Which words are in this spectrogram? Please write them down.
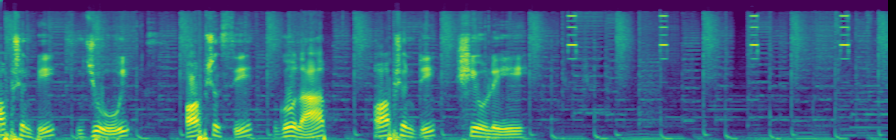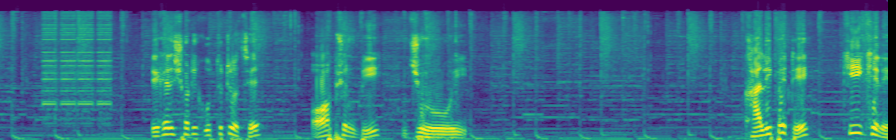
অপশন বি, জুই। অপশন সি, গোলাপ। অপশন ডি, শিউলি। এখানে সঠিক উত্তরটি হচ্ছে অপশন বি, জুই। খালি পেটে কি খেলে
